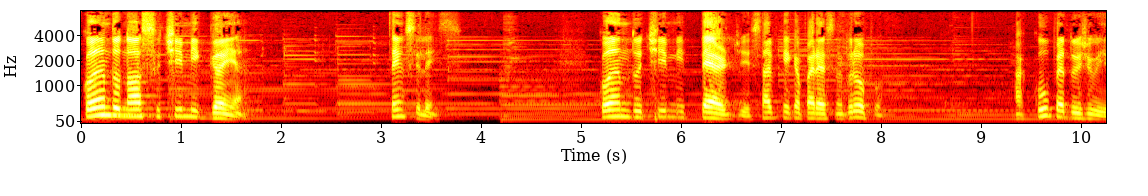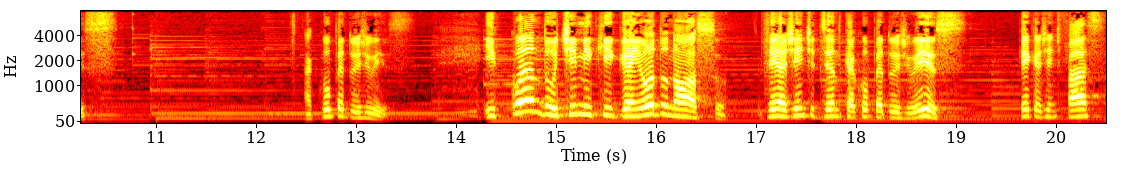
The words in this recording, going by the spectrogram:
Quando o nosso time ganha, tem um silêncio. Quando o time perde, sabe o que, que aparece no grupo? A culpa é do juiz. A culpa é do juiz. E quando o time que ganhou do nosso vê a gente dizendo que a culpa é do juiz, o que, que a gente faz?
